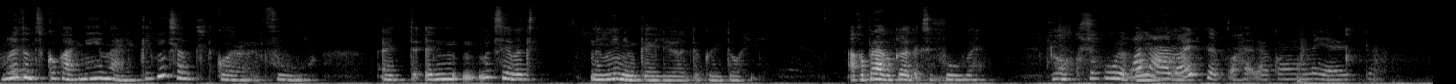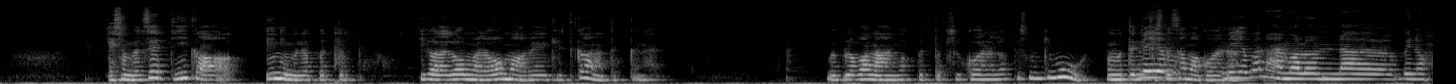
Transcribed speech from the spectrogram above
mulle tundus kogu aeg nii imelik, et miks sa ütled koerale fuu. et, et miks ei võiks nagu inimkeeli öelda, kui ei tohi. aga praegu ka öeldakse fuu või? joo, kui sa kuuled. vanaema ütleb vahel, aga meie ei ütle. ja siis on veel see, et iga inimene õpetab igale loomale oma reeglid ka natukene. Võib-olla vanaema õpetab sul koerale hoopis mingi muu. ma mõtlen ikka sedasama koera. meie vanaemal on äh, või noh,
